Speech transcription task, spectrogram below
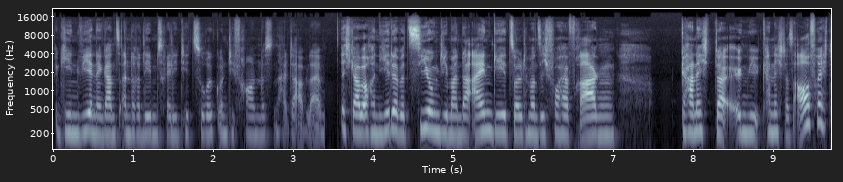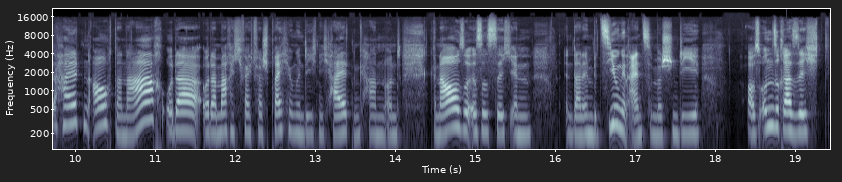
gehen wir in eine ganz andere Lebensrealität zurück und die Frauen müssen halt da bleiben. Ich glaube, auch in jeder Beziehung, die man da eingeht, sollte man sich vorher fragen, kann ich da irgendwie, kann ich das aufrechterhalten auch danach oder, oder mache ich vielleicht Versprechungen, die ich nicht halten kann? Und genauso ist es, sich in, in dann in Beziehungen einzumischen, die aus unserer Sicht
